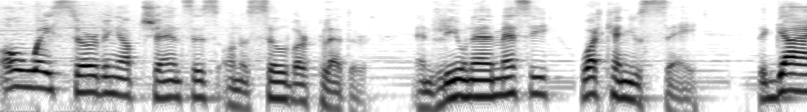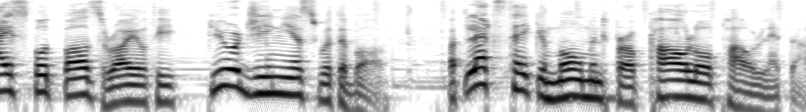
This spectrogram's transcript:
always serving up chances on a silver platter. And Lionel Messi, what can you say? The guy's football's royalty, pure genius with the ball. But let's take a moment for Paolo Pauleta,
